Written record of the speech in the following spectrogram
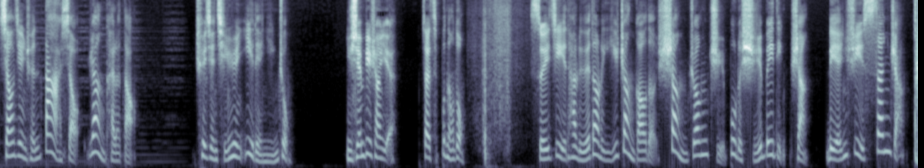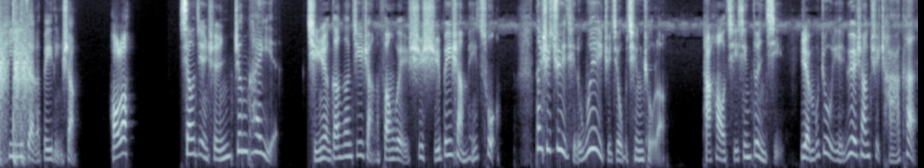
萧剑臣大笑，让开了道。却见秦任一脸凝重，你先闭上眼，在此不能动。随即，他掠到了一丈高的上庄止步的石碑顶上，连续三掌劈在了碑顶上。好了，萧剑尘睁开眼，秦任刚刚击掌的方位是石碑上没错，但是具体的位置就不清楚了。他好奇心顿起，忍不住也跃上去查看。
